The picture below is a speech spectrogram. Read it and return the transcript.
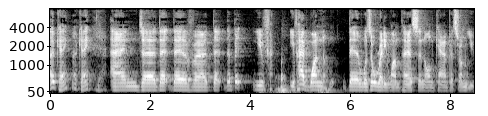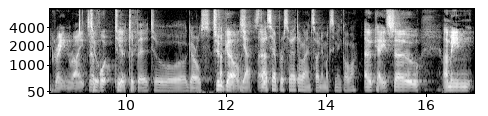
Okay, okay, Yeah. and uh, that they've uh, the the bit you've you've had one. There was already one person on campus from Ukraine, right? Uh, two, for- two, yeah. two, two uh, girls Two girls. yeah Uh, stasia prosvetova and sonia maximenkova Okay, so I mean,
